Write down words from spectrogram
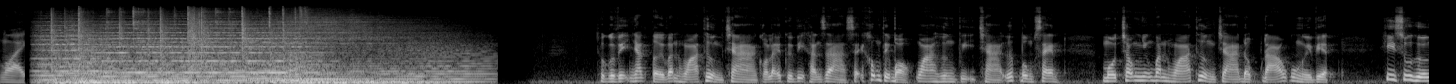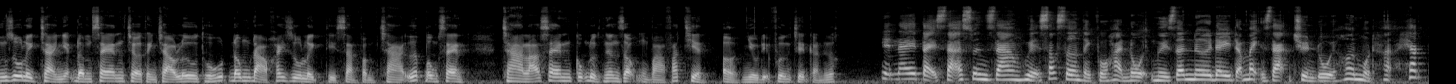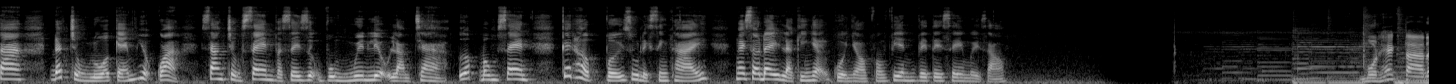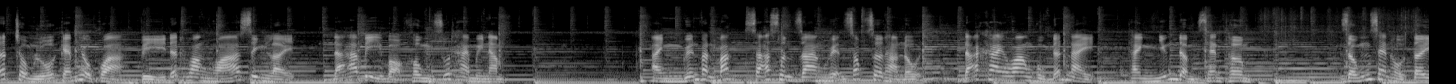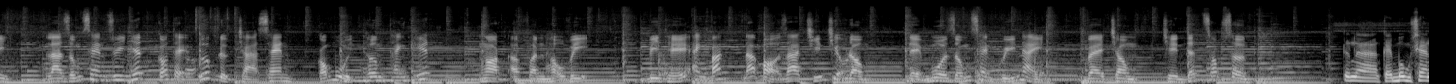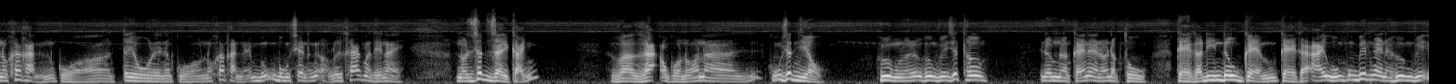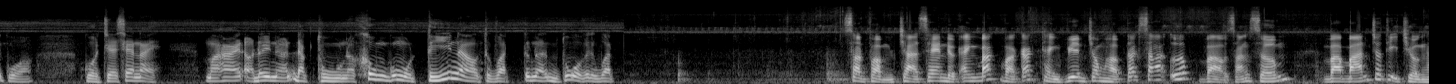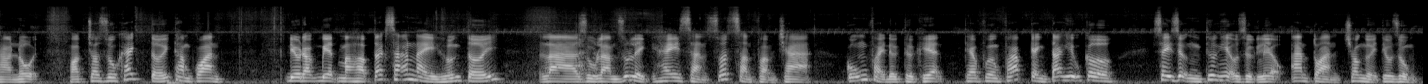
ngoài Thưa quý vị, nhắc tới văn hóa thưởng trà, có lẽ quý vị khán giả sẽ không thể bỏ qua hương vị trà ướp bông sen, một trong những văn hóa thưởng trà độc đáo của người Việt. Khi xu hướng du lịch trải nghiệm đầm sen trở thành trào lưu thu hút đông đảo khách du lịch thì sản phẩm trà ướp bông sen, trà lá sen cũng được nhân rộng và phát triển ở nhiều địa phương trên cả nước. Hiện nay tại xã Xuân Giang, huyện Sóc Sơn, thành phố Hà Nội, người dân nơi đây đã mạnh dạn chuyển đổi hơn một hecta đất trồng lúa kém hiệu quả sang trồng sen và xây dựng vùng nguyên liệu làm trà, ướp bông sen, kết hợp với du lịch sinh thái. Ngay sau đây là ghi nhận của nhóm phóng viên VTC 16. Một hecta đất trồng lúa kém hiệu quả vì đất hoang hóa sinh lầy đã bị bỏ không suốt 20 năm. Anh Nguyễn Văn Bắc, xã Xuân Giang, huyện Sóc Sơn, Hà Nội đã khai hoang vùng đất này thành những đầm sen thơm. Giống sen Hồ Tây là giống sen duy nhất có thể ướp được trà sen có mùi thơm thanh khiết, ngọt ở phần hậu vị. Vì thế anh Bắc đã bỏ ra 9 triệu đồng để mua giống sen quý này về trồng trên đất Sóc Sơn. Tức là cái bông sen nó khác hẳn của Tây Hồ này là của nó khác hẳn những bông sen ở nơi khác là thế này. Nó rất dày cánh và gạo của nó là cũng rất nhiều. Hương hương vị rất thơm nên là cái này nó đặc thù. Kể cả đi đâu kèm kể cả ai uống cũng biết ngay là hương vị của của chè sen này. Mà hai ở đây là đặc thù là không có một tí nào thực vật tức là thuốc bảo vệ thực vật. Sản phẩm trà sen được anh Bắc và các thành viên trong hợp tác xã ướp vào sáng sớm và bán cho thị trường Hà Nội hoặc cho du khách tới tham quan. Điều đặc biệt mà hợp tác xã này hướng tới là dù làm du lịch hay sản xuất sản phẩm trà cũng phải được thực hiện theo phương pháp canh tác hữu cơ, xây dựng thương hiệu dược liệu an toàn cho người tiêu dùng.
